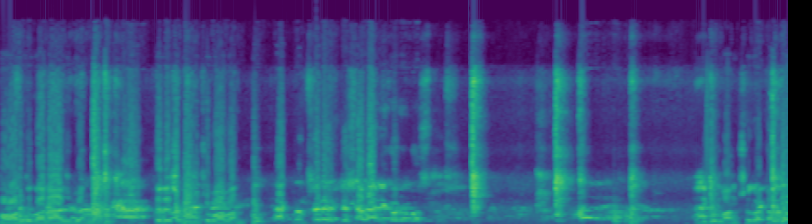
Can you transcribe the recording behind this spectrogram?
মামার দোকানে আসবেন ফ্রেশ মাংস পাবেন। একদম ফেরে দেশালারি করে গোস্ত। এদিকে মাংস কাটা আছে।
